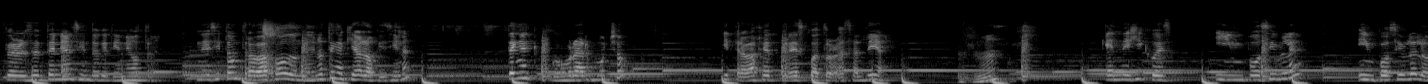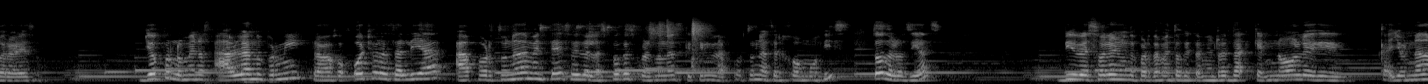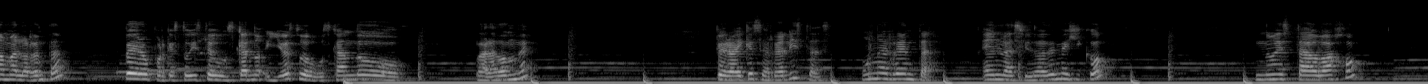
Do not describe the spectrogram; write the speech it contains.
pero el centennial siento que tiene otra. Necesita un trabajo donde no tenga que ir a la oficina, tenga que cobrar mucho y trabaje 3, 4 horas al día. En México es imposible, imposible lograr eso. Yo por lo menos, hablando por mí, trabajo 8 horas al día. Afortunadamente soy de las pocas personas que tienen la fortuna de hacer home office todos los días. Vive solo en un departamento que también renta, que no le cayó nada mal la renta, pero porque estuviste buscando, y yo estuve buscando para dónde. Pero hay que ser realistas. Una renta en la Ciudad de México no está abajo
